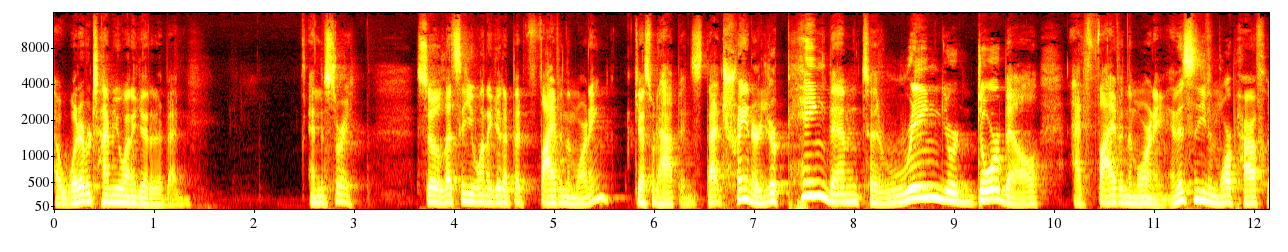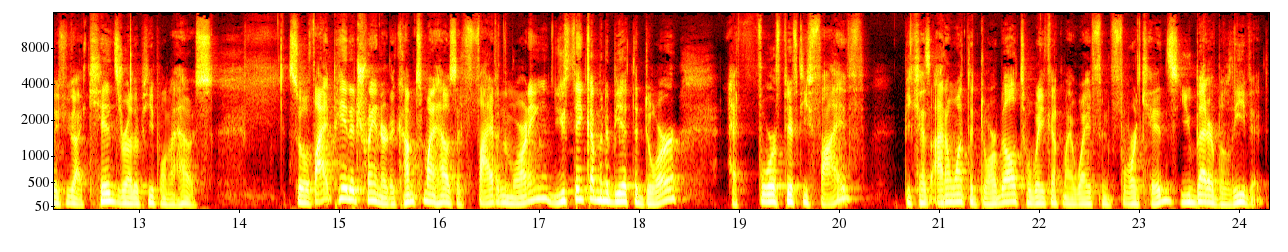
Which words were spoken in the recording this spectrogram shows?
at whatever time you want to get out of bed. End of story. So let's say you want to get up at five in the morning guess what happens? That trainer, you're paying them to ring your doorbell at five in the morning. And this is even more powerful if you've got kids or other people in the house. So if I paid a trainer to come to my house at five in the morning, you think I'm to be at the door at 4:55 because I don't want the doorbell to wake up my wife and four kids? You better believe it.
